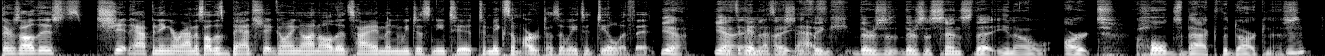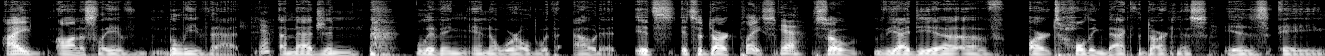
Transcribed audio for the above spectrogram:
there's all this shit happening around us, all this bad shit going on all the time, and we just need to to make some art as a way to deal with it. Yeah, yeah. A good and message I think there's a, there's a sense that you know art holds back the darkness. Mm-hmm. I honestly have believed that. Yeah. Imagine living in a world without it. It's it's a dark place. Yeah, So the idea of art holding back the darkness is a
